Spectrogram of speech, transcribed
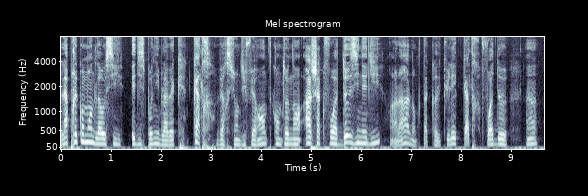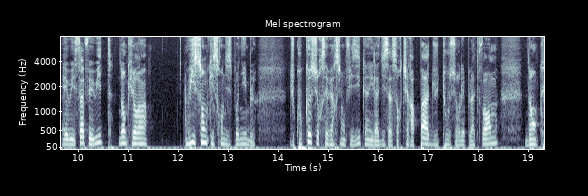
La précommande là aussi est disponible avec quatre versions différentes contenant à chaque fois deux inédits. Voilà, donc tu as calculé 4 fois 2. Hein, et oui, ça fait 8. Donc il y aura 8 sons qui seront disponibles du coup que sur ces versions physiques. Hein. il a dit ça sortira pas du tout sur les plateformes. Donc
